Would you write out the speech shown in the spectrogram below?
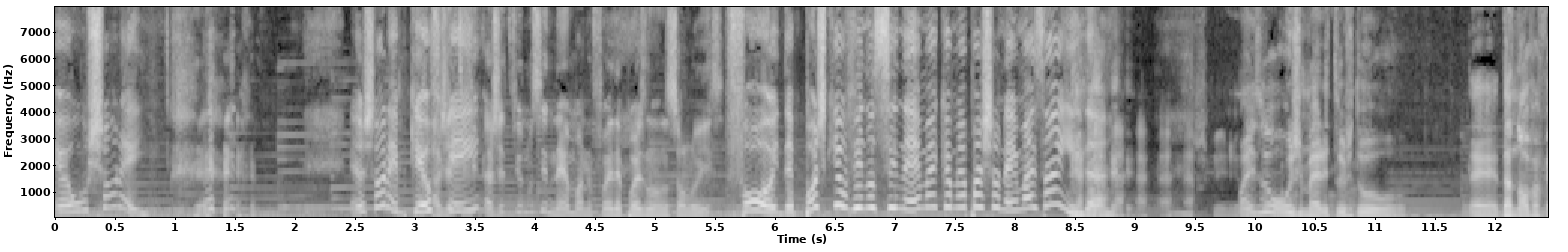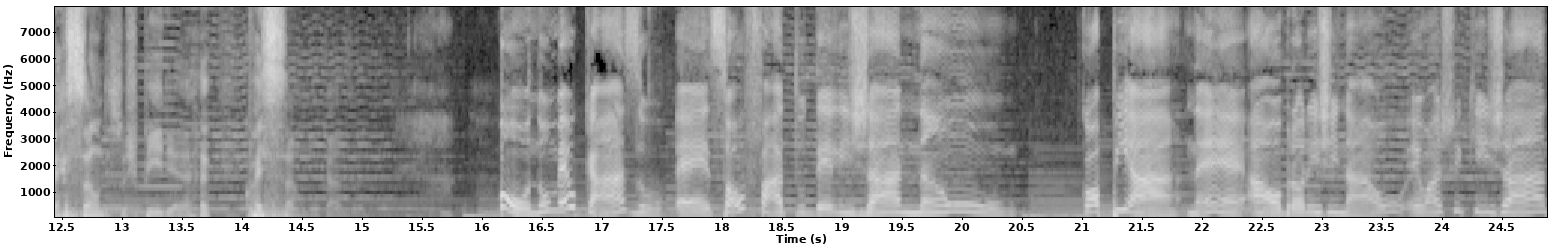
eu chorei. eu chorei, porque eu A fiquei. gente, a gente viu no cinema, não foi depois no São Luís? Foi, depois que eu vi no cinema é que eu me apaixonei mais ainda. Mas o- os méritos do, é, da nova versão de Suspiria, quais são, no caso? Bom, no meu caso, é só o fato dele já não copiar, né, a obra original, eu acho que já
